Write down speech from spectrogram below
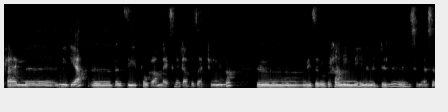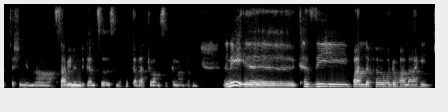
ፕራይም ሚዲያ በዚህ ፕሮግራም ላይ ስለጋበዛችሁኝ እና ወይዘሮ ብርሃኔም ይህንን እድል ስለሰጠሽኝና ሀሳቤን እንድገልጽ ስለፈቀዳችሁ አመሰግናለሁኝ። እኔ ከዚህ ባለፈ ወደኋላ ሄጄ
